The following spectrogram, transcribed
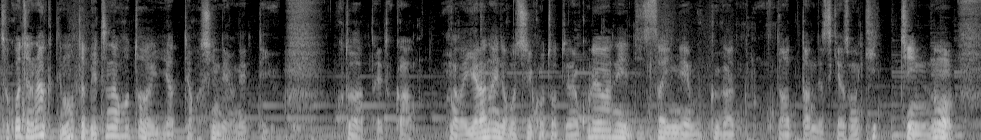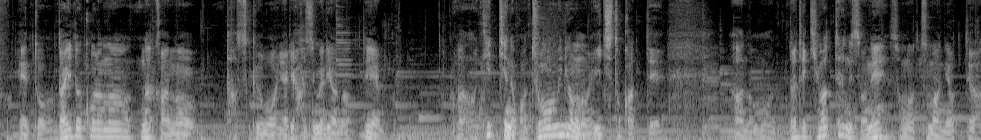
そこじゃなくてもっと別なことをやってほしいんだよねっていうことだったりとかまだやらないでほしいことっていうのはこれはね実際にね僕があったんですけどそのキッチンの、えーと、台所の中のタスクをやり始めるようになってあのキッチンのこの調味料の位置とかってあのもう大体決まってるんですよねその妻によっては。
